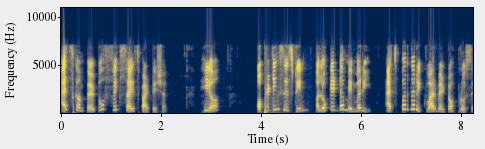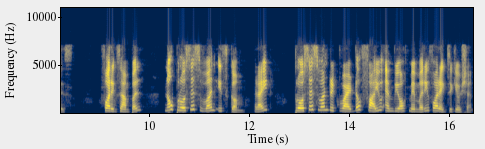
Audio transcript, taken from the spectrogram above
as compared to fixed size partition. Here, operating system allocate the memory as per the requirement of process. For example, now process 1 is come, right? Process 1 required the 5 MB of memory for execution.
